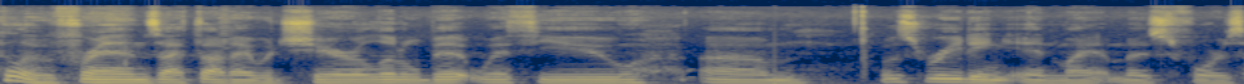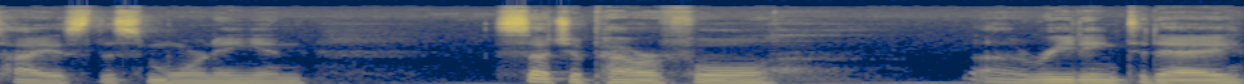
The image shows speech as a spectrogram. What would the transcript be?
Hello, friends. I thought I would share a little bit with you. Um, I was reading in My Utmost for His Highest this morning, and such a powerful uh, reading today.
